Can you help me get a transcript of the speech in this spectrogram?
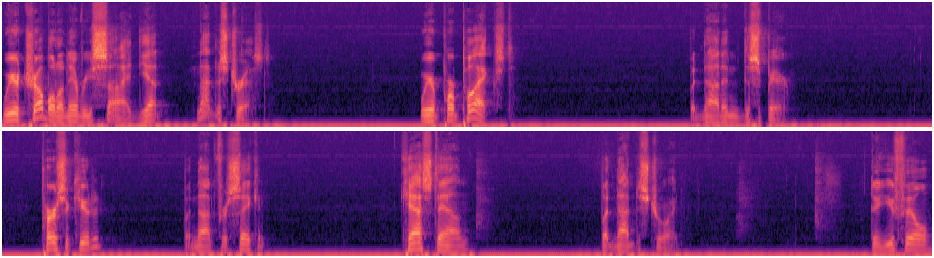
We are troubled on every side, yet not distressed. We are perplexed, but not in despair. Persecuted, but not forsaken. Cast down, but not destroyed. Do you feel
